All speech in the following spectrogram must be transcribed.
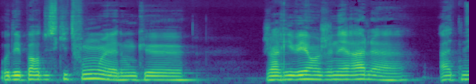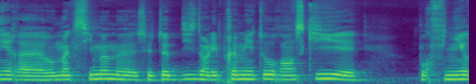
au départ du ski de fond et donc euh, j'arrivais en général à, tenir au maximum ce top 10 dans les premiers tours en ski et pour finir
